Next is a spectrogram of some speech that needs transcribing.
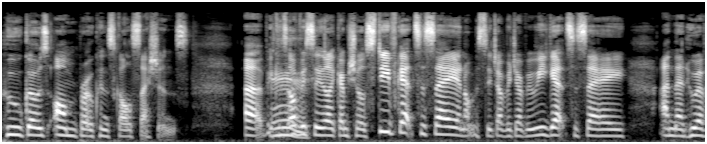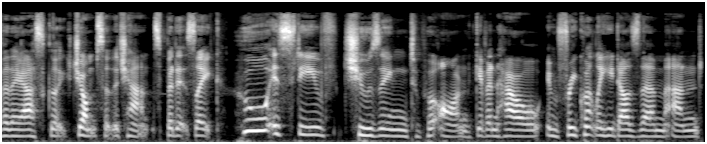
who goes on Broken Skull sessions. Uh, because Mm. obviously, like I'm sure Steve gets a say, and obviously WWE gets a say, and then whoever they ask like jumps at the chance. But it's like, who is Steve choosing to put on, given how infrequently he does them and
